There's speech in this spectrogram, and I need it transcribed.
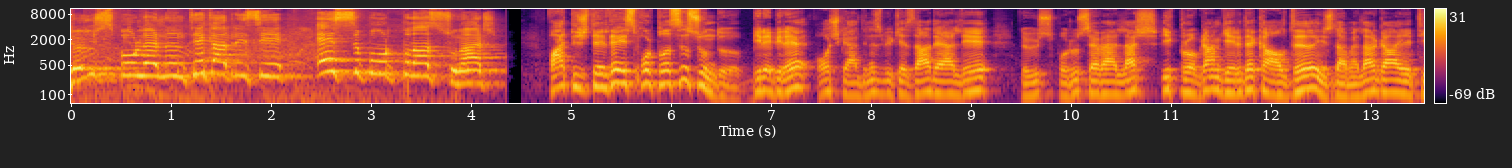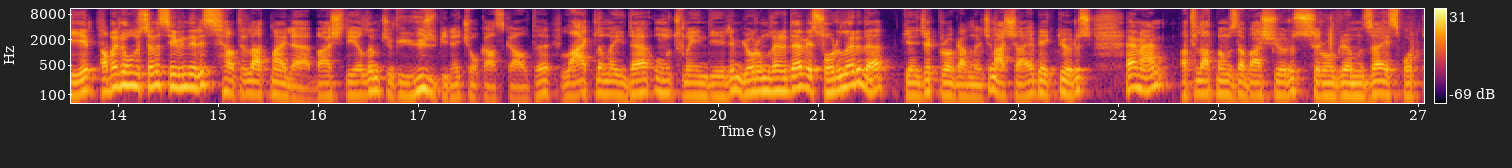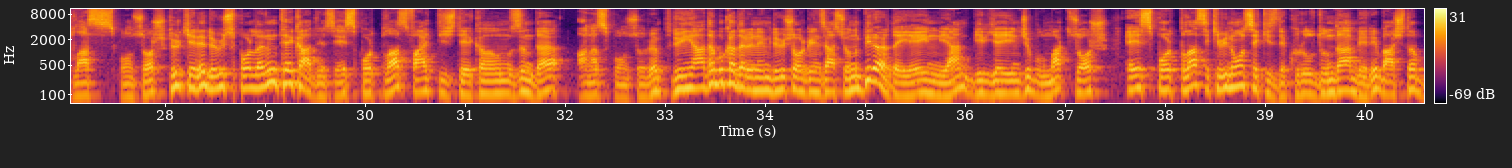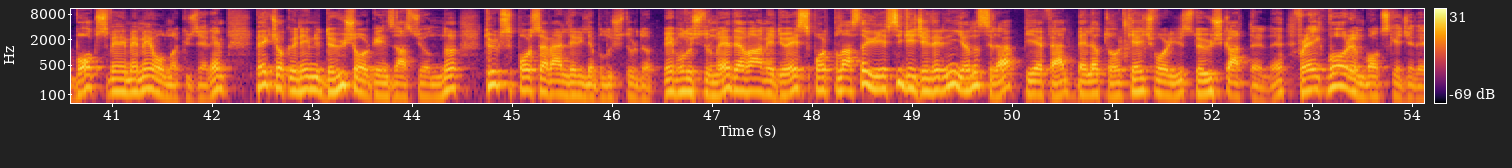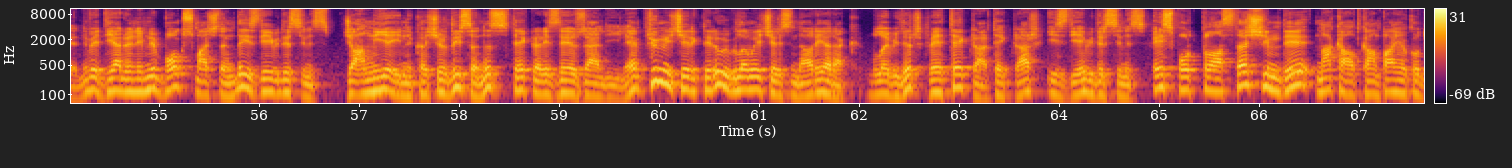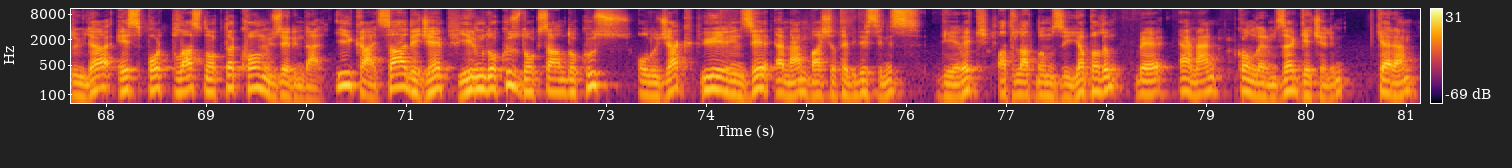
Dövüş sporlarının tek adresi Esport Plus sunar. Fight Digital'de Esport Plus'ın sunduğu bire bire hoş geldiniz bir kez daha değerli dövüş sporu severler. İlk program geride kaldı. İzlemeler gayet iyi. Abone olursanız seviniriz. Hatırlatmayla başlayalım. Çünkü 100 bine çok az kaldı. Like'lamayı da unutmayın diyelim. Yorumları da ve soruları da gelecek programlar için aşağıya bekliyoruz. Hemen hatırlatmamızla başlıyoruz. Programımıza Esport Plus sponsor. Türkiye'de dövüş sporlarının tek adresi Esport Plus. Fight Digital kanalımızın da ana sponsoru. Dünyada bu kadar önemli dövüş organizasyonunu bir arada yayınlayan bir yayıncı bulmak zor. Esport Plus 2018'de kurulduğundan beri başta boks ve MMA olmak üzere pek çok önemli dövüş organizasyonunu Türk spor severleriyle buluşturdu. Ve buluşturmaya devam ediyor. Esport Plus'ta UFC gecelerinin yanı sıra PFL, Bellator, Cage Warriors dövüş kartlarını, Frank Warren boks gecelerini ve diğer önemli boks maçlarını da izleyebilirsiniz. Canlı yayını kaçırdıysanız tekrar izle özelliğiyle tüm içerikleri uygulama içerisinde arayarak bulabilir ve tekrar tekrar izleyebilirsiniz. Esport Plus'ta şimdi Knockout kampanya koduyla esportplus.com üzerinden ilk ay sadece 29.99 olacak. Üyeliğinizi hemen başlatabilirsiniz diyerek hatırlatmamızı yapalım ve hemen konularımıza geçelim. Kerem,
